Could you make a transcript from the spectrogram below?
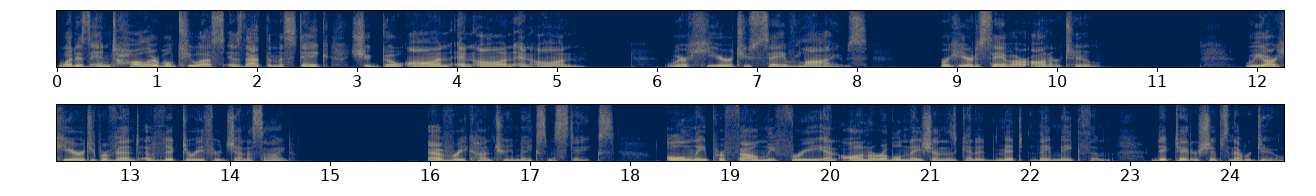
What is intolerable to us is that the mistake should go on and on and on. We're here to save lives. We're here to save our honor, too. We are here to prevent a victory through genocide. Every country makes mistakes. Only profoundly free and honorable nations can admit they make them. Dictatorships never do.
